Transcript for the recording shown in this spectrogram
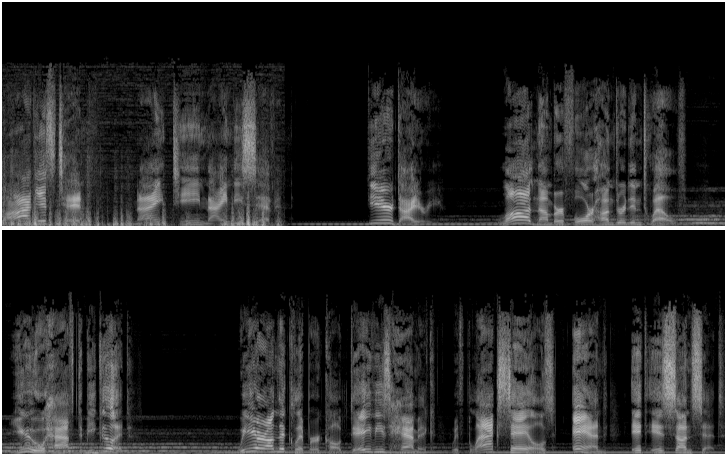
August 10th, 1997. Dear Diary, Law number 412. You have to be good. We are on the clipper called Davy's Hammock with black sails, and it is sunset.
